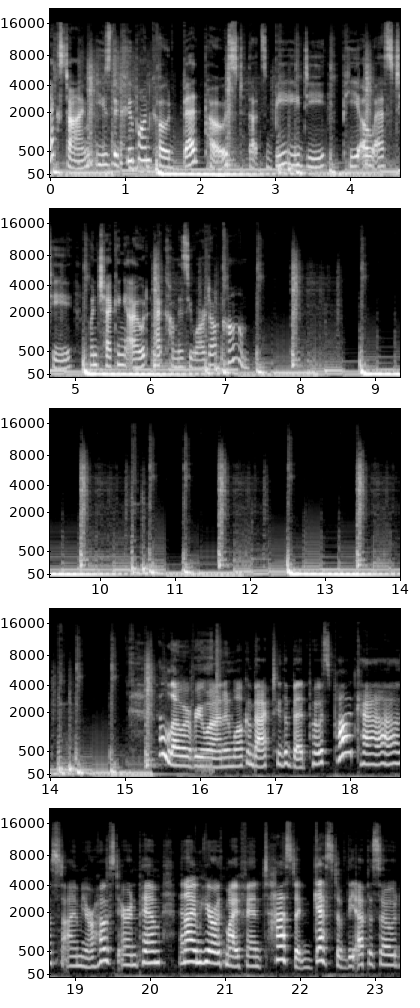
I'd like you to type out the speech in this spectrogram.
Next time, use the coupon code BEDPOST, that's B E D P O S T, when checking out at ComeAsYouAre.com. Hello, everyone, and welcome back to the Bedpost Podcast. I'm your host, Erin Pym, and I'm here with my fantastic guest of the episode,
